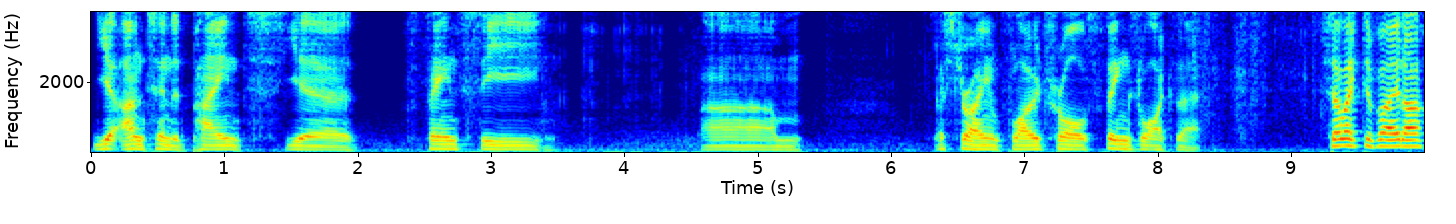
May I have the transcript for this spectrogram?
your untinted paints, your fancy um, Australian Floetrols, things like that. Cell activator,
